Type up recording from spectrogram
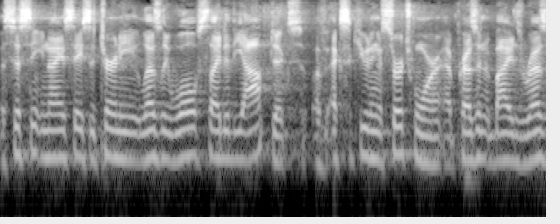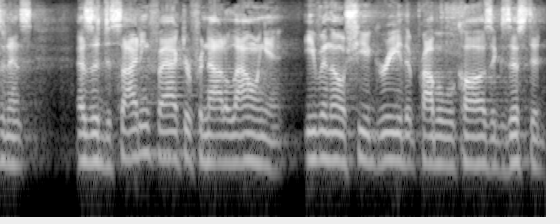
Assistant United States Attorney Leslie Wolf cited the optics of executing a search warrant at President Biden's residence as a deciding factor for not allowing it, even though she agreed that probable cause existed.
